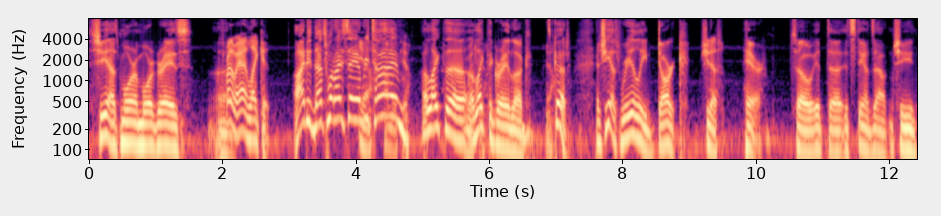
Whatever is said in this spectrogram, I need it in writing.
She has more and more grays. By the way, I like it. I did. That's what I say every Yeah, time. I like the. I like the gray look. It's Yeah. good, and she has really dark She does. hair, so it uh, it stands out. And she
